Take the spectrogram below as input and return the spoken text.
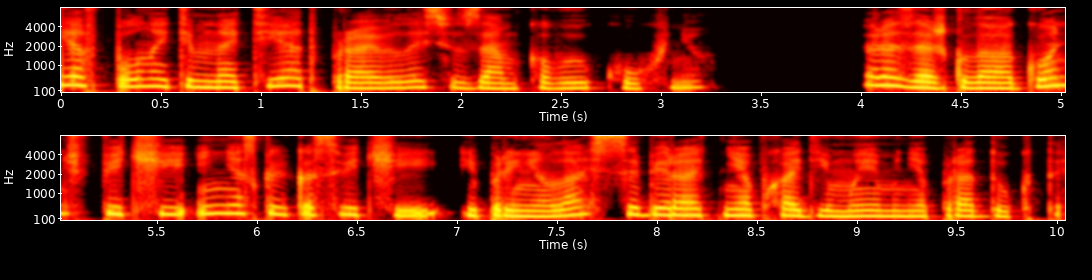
я в полной темноте отправилась в замковую кухню. Разожгла огонь в печи и несколько свечей и принялась собирать необходимые мне продукты.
